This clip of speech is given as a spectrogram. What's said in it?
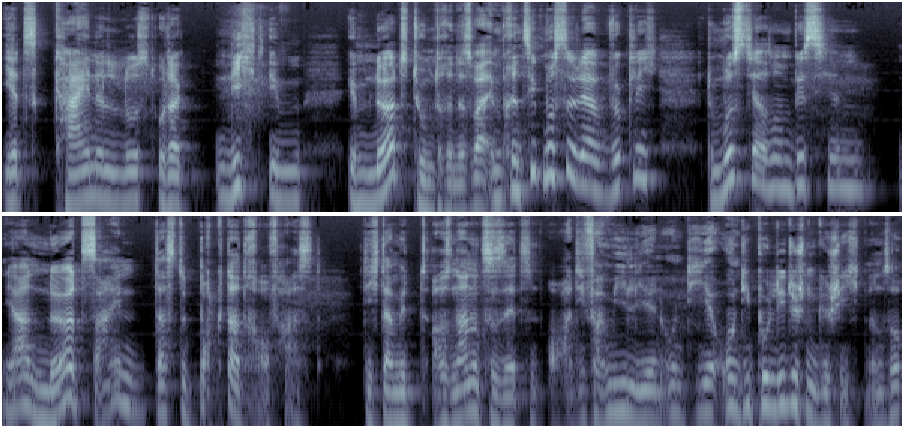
jetzt keine Lust oder nicht im, im Nerdtum drin ist. Weil im Prinzip musst du ja wirklich, du musst ja so ein bisschen, ja, Nerd sein, dass du Bock da drauf hast dich damit auseinanderzusetzen. Oh, die Familien und hier und die politischen Geschichten und so.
